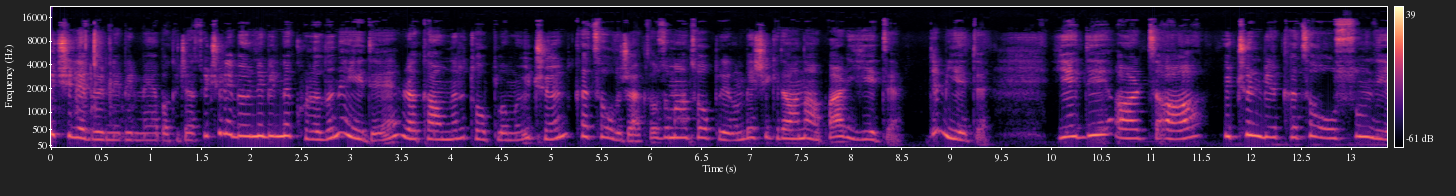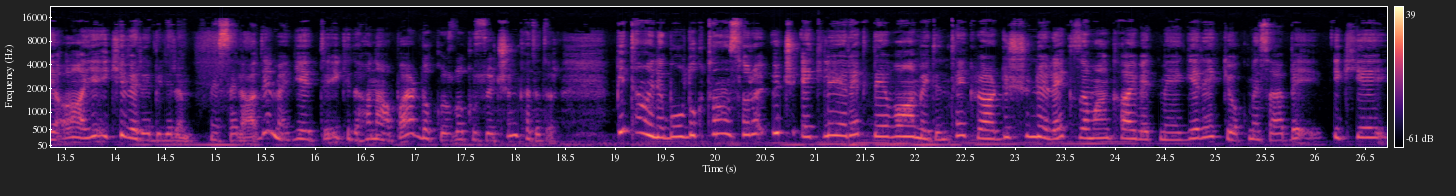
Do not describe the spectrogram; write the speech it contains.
3 ile bölünebilmeye bakacağız. 3 ile bölünebilme kuralı neydi? Rakamları toplamı 3'ün katı olacaktı. O zaman toplayalım. 5 2 daha ne yapar? 7. Değil mi? 7. 7 artı A 3'ün bir katı olsun diye A'ya 2 verebilirim. Mesela değil mi? 7 2 daha ne yapar? 9. 9 3'ün katıdır. Bir tane bulduktan sonra 3 ekleyerek devam edin. Tekrar düşünerek zaman kaybetmeye gerek yok. Mesela 2'ye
